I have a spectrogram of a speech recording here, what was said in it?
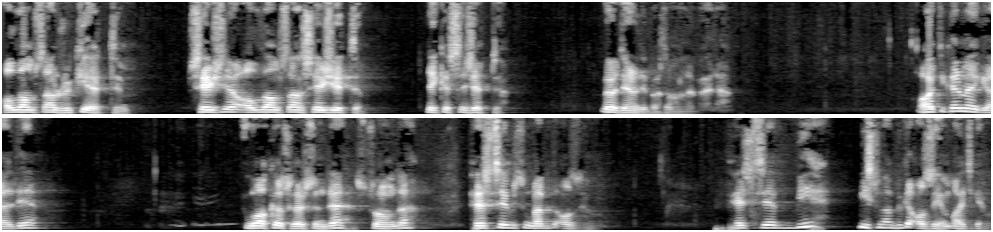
Allah'ım sana rükü ettim. Secde Allah'ım sana secde ettim. Leke secdetti. Böyle denildi zaman böyle. Ayet-i Kerime geldi. Vakıa suresinde sonunda Fesle Bismillahirrahmanirrahim azim. Fesle bir Bismillahirrahmanirrahim azim. Ayet-i Kerime.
